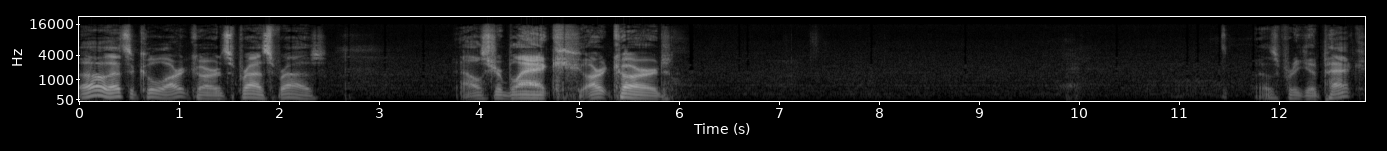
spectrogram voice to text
oh, that's a cool art card. Surprise, surprise. Aleister Black art card. That was a pretty good pack.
